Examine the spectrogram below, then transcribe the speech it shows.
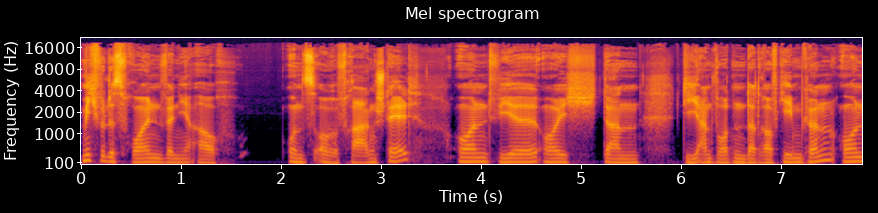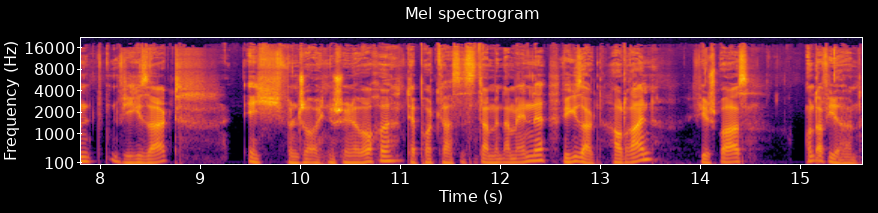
mich würde es freuen, wenn ihr auch uns eure Fragen stellt und wir euch dann die Antworten darauf geben können. Und wie gesagt, ich wünsche euch eine schöne Woche. Der Podcast ist damit am Ende. Wie gesagt, haut rein, viel Spaß und auf Wiederhören.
